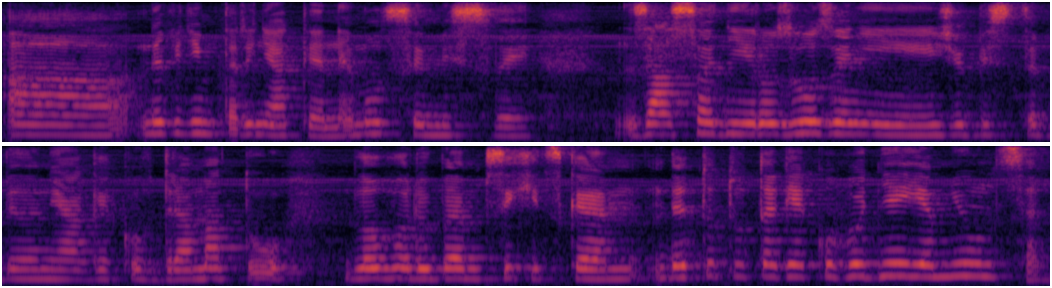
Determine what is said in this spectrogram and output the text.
a nevidím tady nějaké nemoci mysli, zásadní rozhození, že byste byl nějak jako v dramatu dlouhodobém psychickém. Jde to tu tak jako hodně jemňunce.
